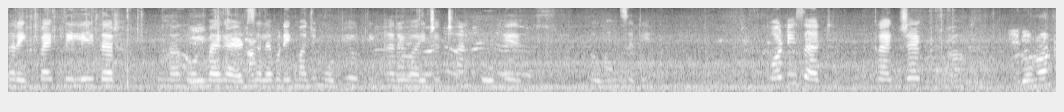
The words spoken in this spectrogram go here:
तर एक बॅग दिली तर पुन्हा दोन बॅग ॲड झाल्या पण एक माझी मोठी होती. अरे वा याच्यात छान पोहे दोघांसाठी. What is that crack jack You don't want?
